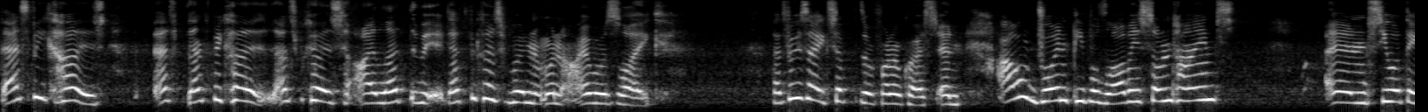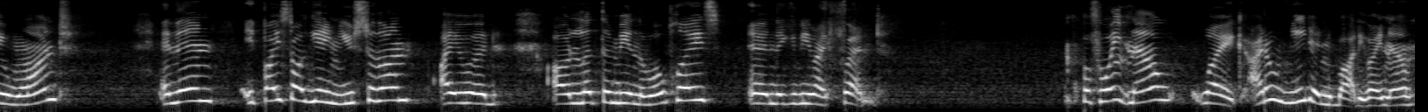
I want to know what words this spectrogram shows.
That's because, that's that's because that's because I let the that's because when when I was like. That's because I accept the friend request, and I'll join people's lobbies sometimes and see what they want. And then if I start getting used to them, I would I would let them be in the role plays and they can be my friend. But for right now, like, I don't need anybody right now.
